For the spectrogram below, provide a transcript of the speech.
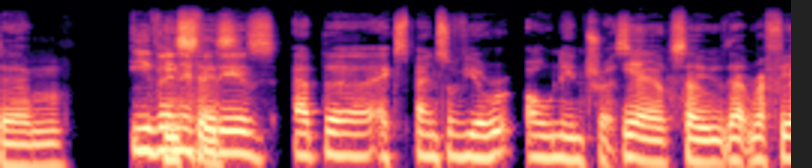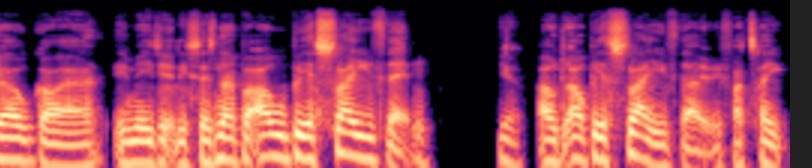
um, Even if it says- is at the expense of your own interest. Yeah, so that Raphael guy immediately says, "No, but I will be a slave then. Yeah. I'll, I'll be a slave though if I take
